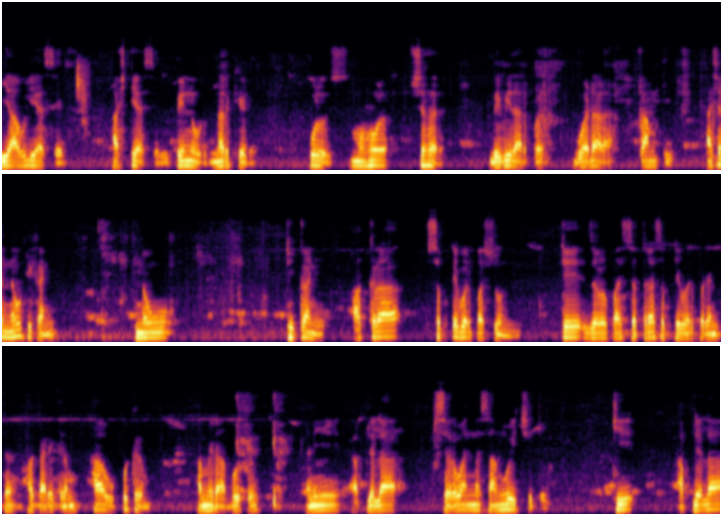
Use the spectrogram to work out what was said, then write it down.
यावली असेल आष्टी असेल पेनूर नरखेड पुळूस मोहोळ शहर बिबीदारफळ वडाळा कामती अशा नऊ ठिकाणी नऊ ठिकाणी अकरा सप्टेंबरपासून ते जवळपास सतरा सप्टेंबरपर्यंत हा कार्यक्रम हा उपक्रम आम्ही राबवतो आणि आपल्याला सर्वांना सांगू इच्छितो की आपल्याला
